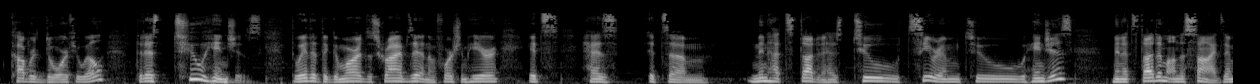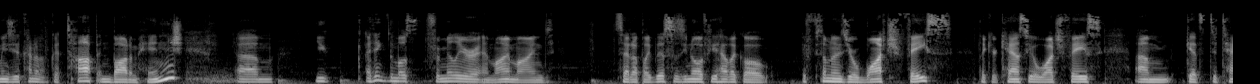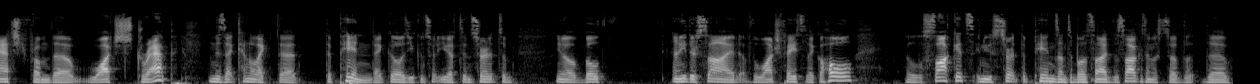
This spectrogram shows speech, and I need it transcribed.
cupboard door, if you will, that has two hinges. The way that the Gemara describes it, and unfortunately here, it's has it's um minhat stud has two tzirim, two hinges, minhat studim on the sides. That means you kind of like a top and bottom hinge. Um, you, I think the most familiar in my mind setup like this is you know if you have like a if sometimes your watch face like your Casio watch face um, gets detached from the watch strap, and there's that kind of like the the pin that goes. You can sort you have to insert it to you know both on either side of the watch face like a hole, little sockets, and you insert the pins onto both sides of the sockets, and so the the,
